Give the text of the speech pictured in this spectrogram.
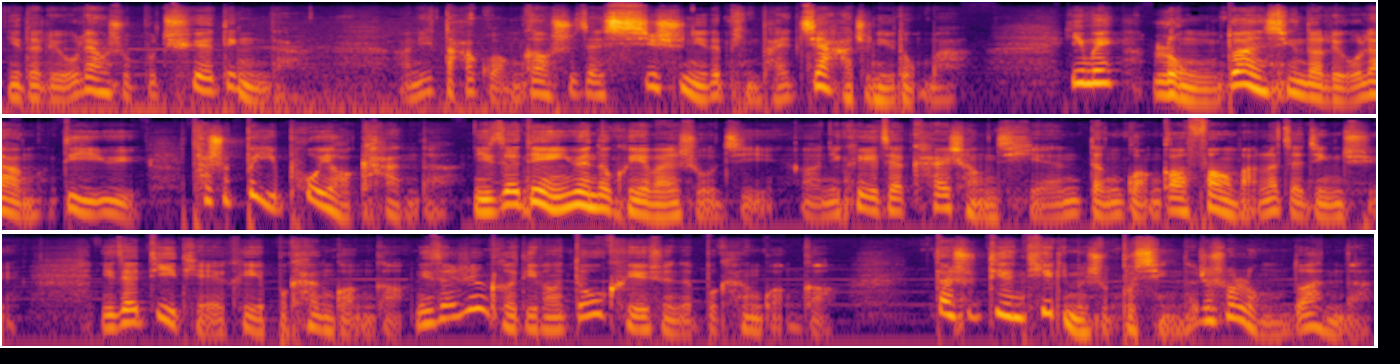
你的流量是不确定的，啊，你打广告是在稀释你的品牌价值，你懂吗？因为垄断性的流量地域，它是被迫要看的。你在电影院都可以玩手机啊，你可以在开场前等广告放完了再进去，你在地铁也可以不看广告，你在任何地方都可以选择不看广告。但是电梯里面是不行的，这是垄断的。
